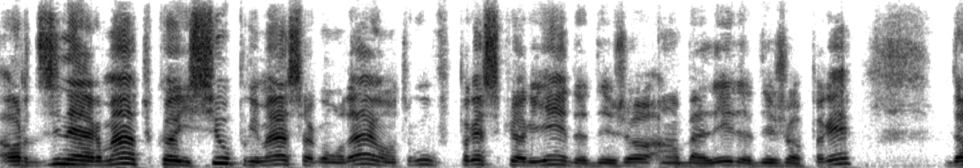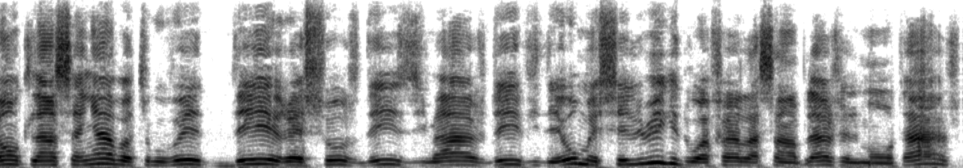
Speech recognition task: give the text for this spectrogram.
ordinairement, en tout cas ici au primaire, secondaire, on trouve presque rien de déjà emballé, de déjà prêt. Donc, l'enseignant va trouver des ressources, des images, des vidéos, mais c'est lui qui doit faire l'assemblage et le montage.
